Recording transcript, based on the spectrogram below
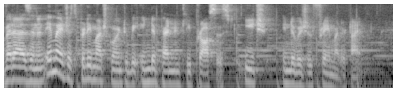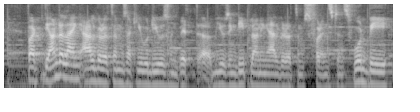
Whereas in an image, it's pretty much going to be independently processed. Each individual frame at a time. But the underlying algorithms that you would use with uh, using deep learning algorithms, for instance, would be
